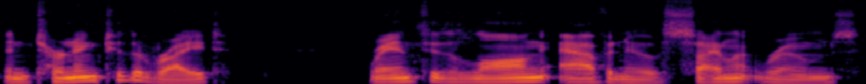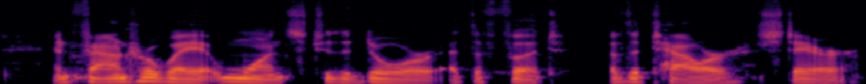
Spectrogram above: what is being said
Then turning to the right, ran through the long avenue of silent rooms, and found her way at once to the door at the foot of the tower stair.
